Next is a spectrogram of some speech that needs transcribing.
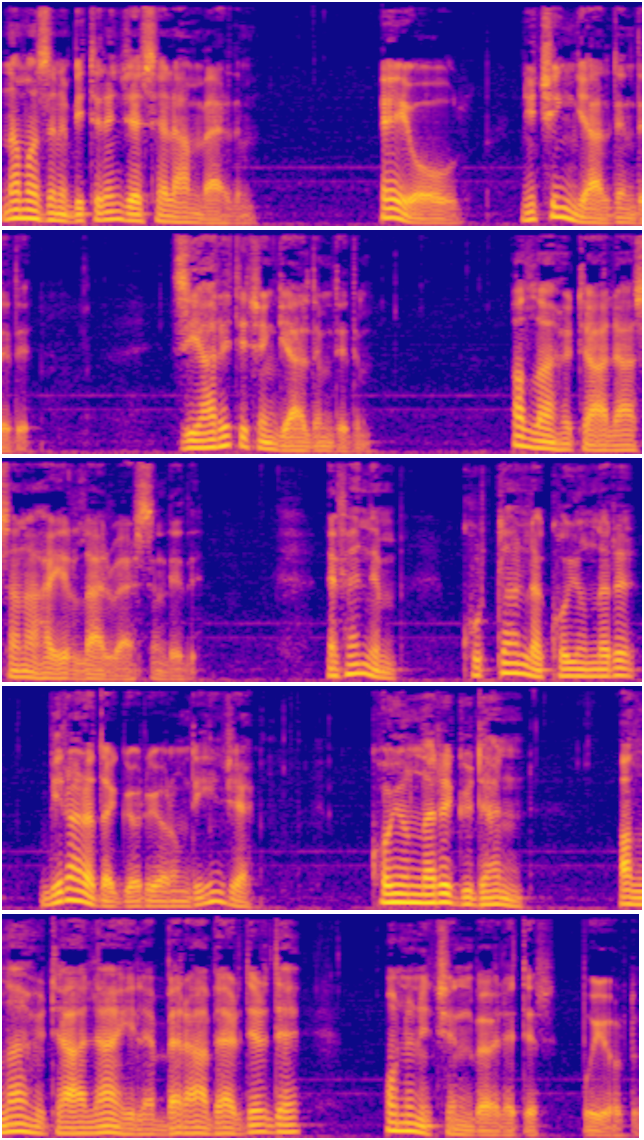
Namazını bitirince selam verdim. Ey oğul, niçin geldin dedi. Ziyaret için geldim dedim. Allahü Teala sana hayırlar versin dedi. Efendim, kurtlarla koyunları bir arada görüyorum deyince koyunları güden Allahü Teala ile beraberdir de onun için böyledir buyurdu.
